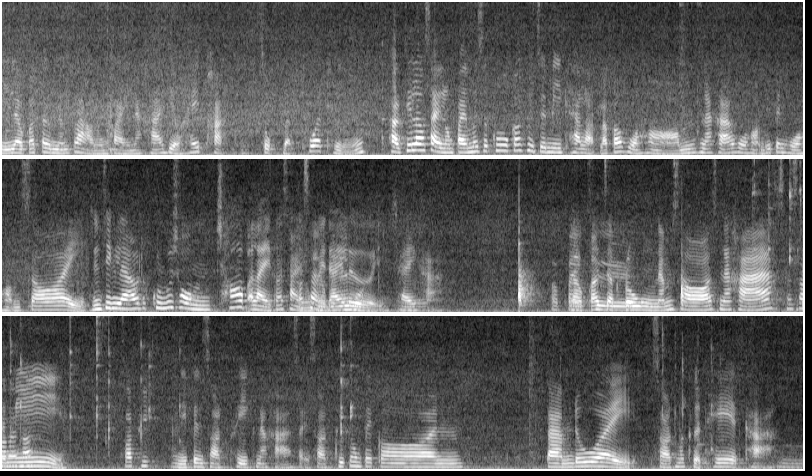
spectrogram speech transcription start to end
นี้เราก็เติมน้ำเปล่าลงไปนะคะ เดี๋ยวให้ผัก สุกแบบทั่วถึง ผักที่เราใส่ลงไปเมื่อสักครู่ก็คือจะมีแครอทแล้วก็หัวหอมนะคะ หัวหอมที่เป็นหัวหอมซอย จริง ๆ แล้วคุณผู้ชมชอบอะไรก็ใส่ลงไปได้เลยใช่ค่ะ ต่อไปเราก็จะคือปรุงน้ำซอสนะคะใช้ซอสจะอะไรมีคะซอสพริกอันนี้เป็นซอสพริกนะคะ ใส่ซอสพริกลงไปก่อน ตามด้วยซอสมะเขือเทศค่ะ อืม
